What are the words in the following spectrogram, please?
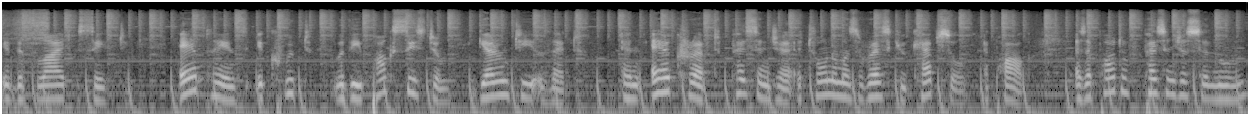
is the flight safety. Airplanes equipped with the APARC system guarantee that an aircraft passenger autonomous rescue capsule, APARC, as a part of passenger saloon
